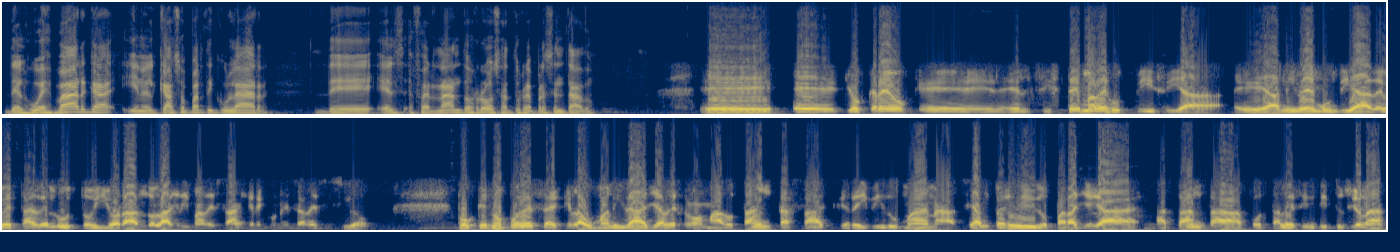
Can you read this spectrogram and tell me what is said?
del juez Vargas y en el caso particular de el Fernando Rosa, tu representado? Eh, eh, yo creo que el sistema de justicia eh, a nivel mundial debe estar de luto y llorando lágrimas de sangre con esa decisión. Porque no puede ser que la humanidad haya derramado tanta sangre y vida humana, se han perdido para llegar a tanta fortaleza institucional.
